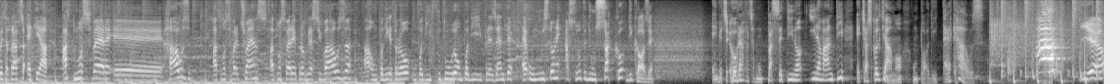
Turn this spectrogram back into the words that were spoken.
Questa traccia è che ha atmosfere e house, atmosfere trance, atmosfere progressive house, ha un po' di retro, un po' di futuro, un po' di presente, è un mistone assoluto di un sacco di cose. E invece ora facciamo un passettino in avanti e ci ascoltiamo un po' di tech house. Ah! Yeah!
